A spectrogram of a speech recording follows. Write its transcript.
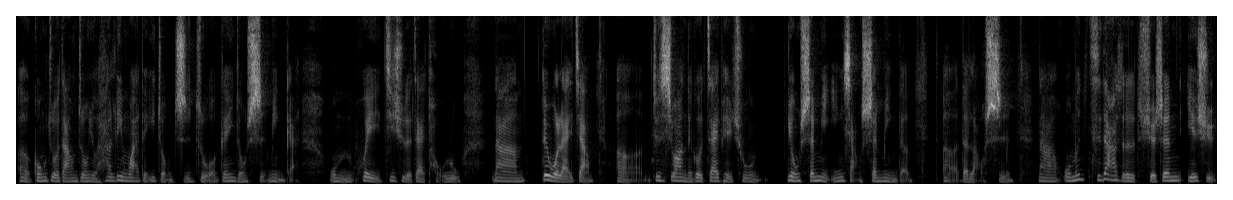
呃工作当中有他另外的一种执着跟一种使命感，我们会继续的在投入。那对我来讲，呃，就是希望能够栽培出用生命影响生命的。呃的老师，那我们慈大的学生，也许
